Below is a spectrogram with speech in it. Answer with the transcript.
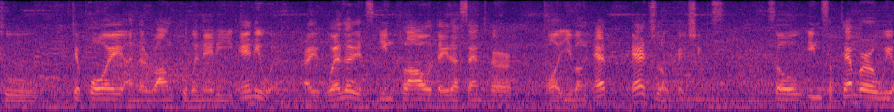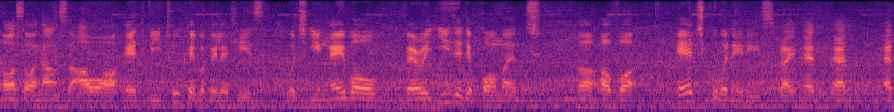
to deploy and run Kubernetes anywhere, right? Whether it's in cloud, data center, or even at edge locations. So in September, we also announced our Edge V2 capabilities, which enable very easy deployment uh, of uh, edge Kubernetes, right, at, at, at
